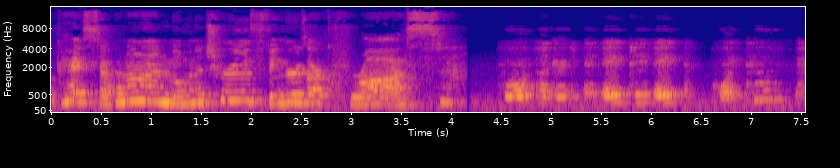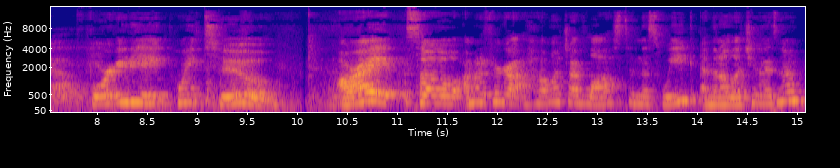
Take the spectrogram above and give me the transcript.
Okay, stepping on, moment of truth, fingers are crossed. 488.2 pounds. 488.2. All right, so I'm gonna figure out how much I've lost in this week and then I'll let you guys know.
